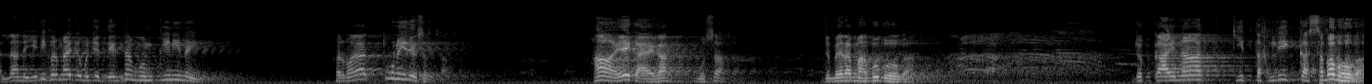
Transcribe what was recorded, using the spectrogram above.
अल्लाह ने यह नहीं फरमाया कि मुझे देखना मुमकिन ही नहीं। फरमाया, तू नहीं देख सकता। हाँ, एक आएगा, मूसा, जो मेरा महबूब होगा, जो कायनात की तखलीक का सबब होगा,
